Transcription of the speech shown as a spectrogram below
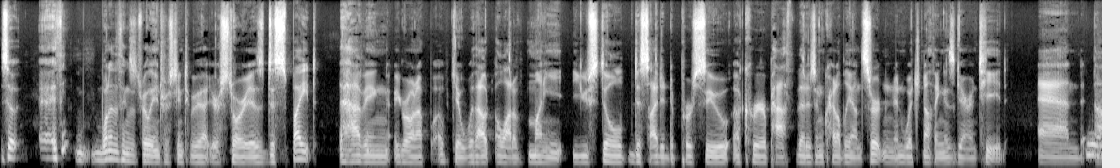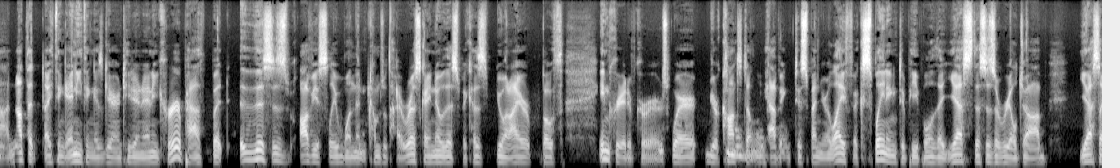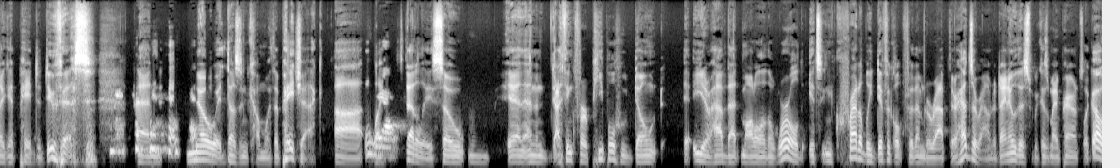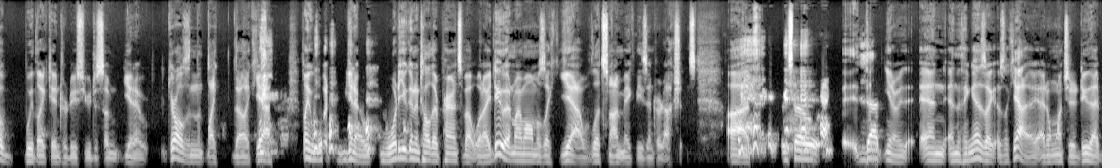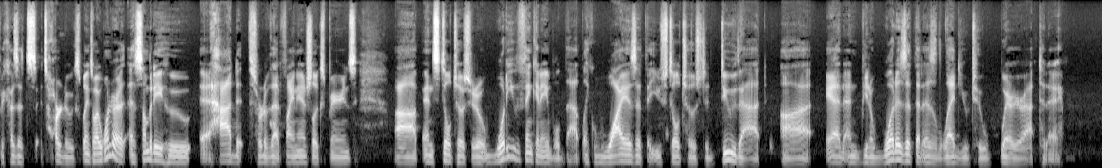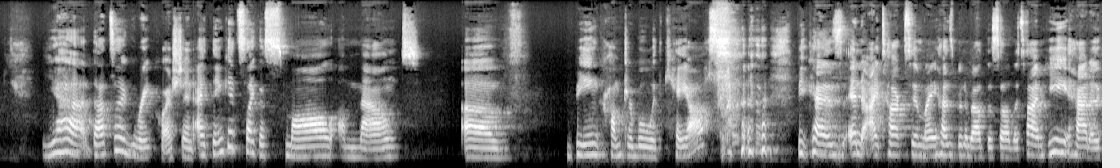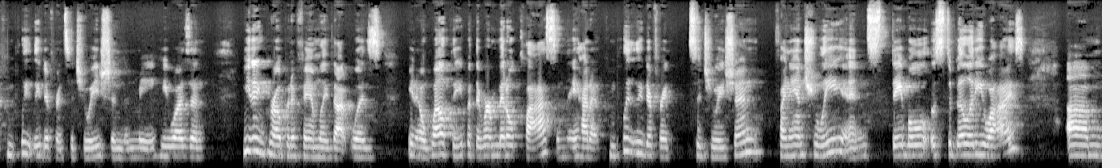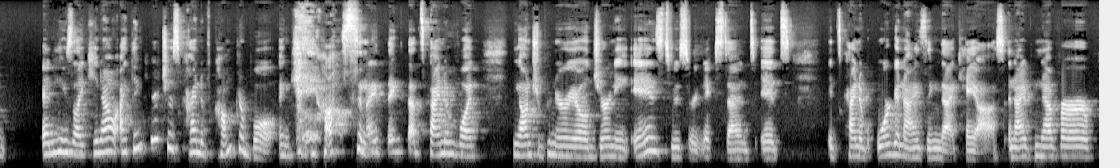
So I think one of the things that's really interesting to me about your story is despite having grown up you know, without a lot of money, you still decided to pursue a career path that is incredibly uncertain in which nothing is guaranteed. And uh, not that I think anything is guaranteed in any career path, but this is obviously one that comes with high risk. I know this because you and I are both in creative careers where you're constantly mm-hmm. having to spend your life explaining to people that, yes, this is a real job. Yes, I get paid to do this. And no, it doesn't come with a paycheck, uh, like yeah. steadily. So, and, and I think for people who don't you know have that model of the world it's incredibly difficult for them to wrap their heads around it. I know this because my parents like oh we'd like to introduce you to some you know girls and like they're like yeah. Like what you know what are you going to tell their parents about what i do? And my mom was like yeah let's not make these introductions. Uh, so that you know and and the thing is i was like yeah I, I don't want you to do that because it's it's hard to explain. So i wonder as somebody who had sort of that financial experience uh, and still chose to do it. What do you think enabled that? Like, why is it that you still chose to do that? Uh, and and you know, what is it that has led you to where you're at today? Yeah, that's a great question. I think it's like a small amount of being comfortable with chaos because and I talk to my husband about this all the time. He had a completely different situation than me. He wasn't he didn't grow up in a family that was you know, wealthy, but they were middle class and they had a completely different situation financially and stable stability wise. Um, and he's like, you know, I think you're just kind of comfortable in chaos. And I think that's kind of what the entrepreneurial journey is to a certain extent. It's it's kind of organizing that chaos. And I've never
